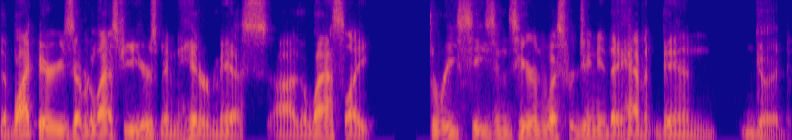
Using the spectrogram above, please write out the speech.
the blackberries over the last few years been hit or miss. Uh, the last like three seasons here in West Virginia, they haven't been good.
